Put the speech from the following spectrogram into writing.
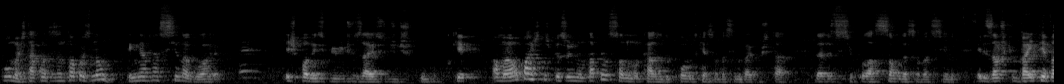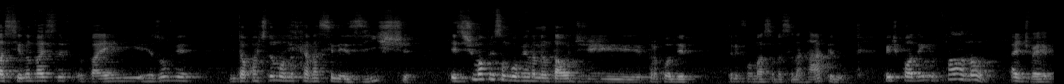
Pô, mas tá acontecendo tal coisa. Não, tem a vacina agora. Eles podem simplesmente usar isso de desculpa, porque a maior parte das pessoas não tá pensando no caso do quanto que essa vacina vai custar, da circulação dessa vacina. Eles acham que vai ter vacina, vai, vai resolver. Então, a partir do momento que a vacina existe, existe uma pressão governamental de para poder transformar essa vacina rápido, que eles podem falar, não, a gente vai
